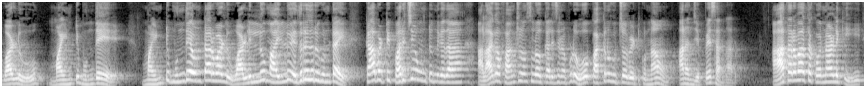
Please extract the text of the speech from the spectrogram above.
వాళ్ళు మా ఇంటి ముందే మా ఇంటి ముందే ఉంటారు వాళ్ళు. వాళ్ళ ఇల్లు మా ఇల్లు ఎదురెదురుగా ఉంటాయి. కాబట్టి పరిచయం ఉంటుంది కదా. అలాగా ఫంక్షన్స్లో కలిసినప్పుడు పక్కన కూర్చోబెట్టుకున్నాం అని చెప్పేసి అన్నారు. ఆ తర్వాత కొన్నాళ్ళకి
